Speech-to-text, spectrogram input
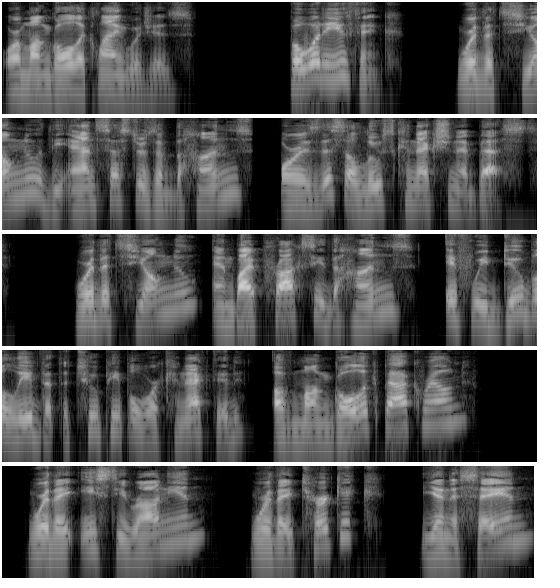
or Mongolic languages. But what do you think? Were the Xiongnu the ancestors of the Huns, or is this a loose connection at best? Were the Xiongnu, and by proxy the Huns, if we do believe that the two people were connected, of Mongolic background? Were they East Iranian? Were they Turkic? Yeniseian?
